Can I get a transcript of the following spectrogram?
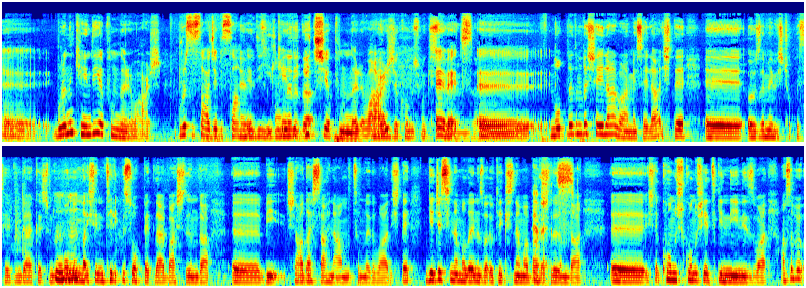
Ee, buranın kendi yapımları var. Burası sadece bir sahne evet, değil. Kendi da iç yapımları var. Ayrıca konuşmak istiyorum. Evet. E... Notlarımda şeyler var mesela. İşte e, Özlem Eviş çok da sevdiğim bir arkadaşım. Hı-hı. Onunla işte nitelikli sohbetler başlığında e, bir çağdaş sahne anlatımları var. İşte gece sinemalarınız var. Öteki sinema başlığında. Evet e, işte konuş konuş etkinliğiniz var. Aslında böyle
